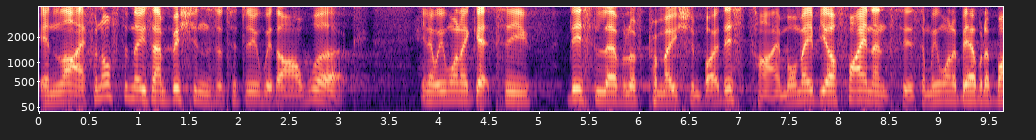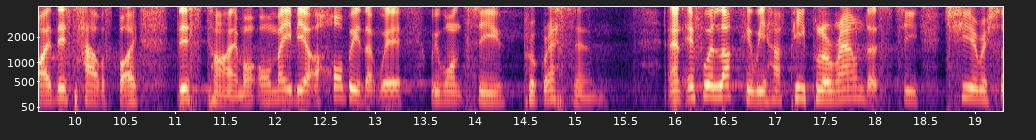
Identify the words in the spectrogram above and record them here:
in life. And often those ambitions are to do with our work. You know, we want to get to this level of promotion by this time, or maybe our finances, and we want to be able to buy this house by this time, or, or maybe a hobby that we we want to progress in. And if we're lucky, we have people around us to cheer us,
